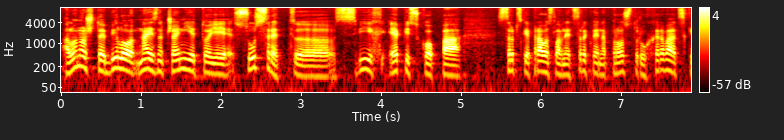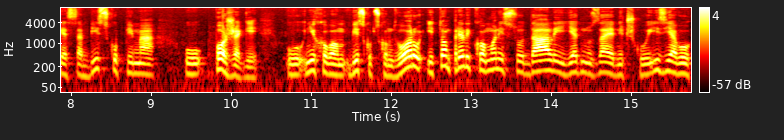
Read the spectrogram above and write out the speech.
ali ono što je bilo najznačajnije to je susret e, svih episkopa Srpske pravoslavne crkve na prostoru Hrvatske sa biskupima u Požegi u njihovom biskupskom dvoru i tom prilikom oni su dali jednu zajedničku izjavu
